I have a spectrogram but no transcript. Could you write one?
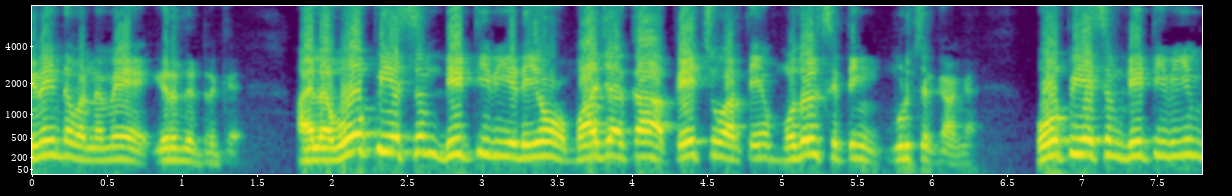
இணைந்த வண்ணமே இருந்துட்டு இருக்கு அதுல ஓபிஎஸும் டிடிவி இடையும் பாஜக பேச்சுவார்த்தையை முதல் சிட்டிங் முடிச்சிருக்காங்க. ஓபிஎஸும் டிடிவியும்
